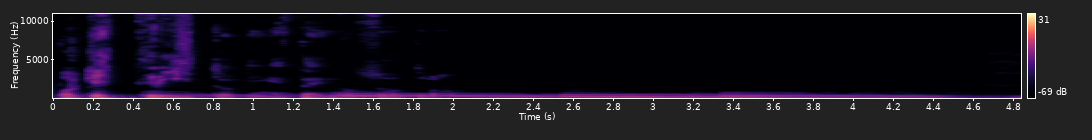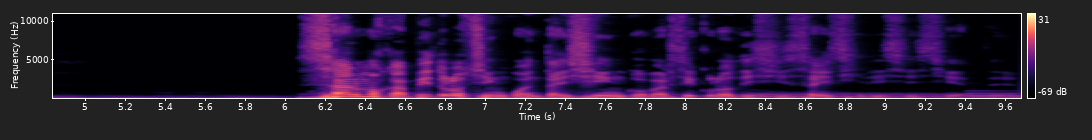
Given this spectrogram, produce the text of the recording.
Porque es Cristo quien está en nosotros. Salmos capítulo 55, versículos 16 y 17.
